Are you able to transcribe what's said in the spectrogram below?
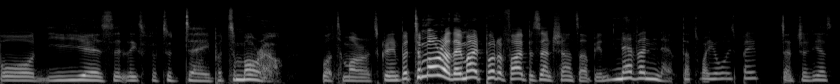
board. Yes, at least for today. But tomorrow, well, tomorrow it's green, but tomorrow they might put a 5% chance up. You never know. That's why you always pay attention, yes.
